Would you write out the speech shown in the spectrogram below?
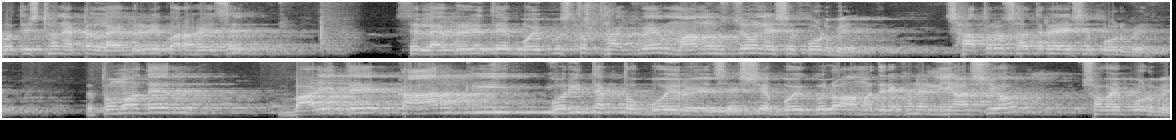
প্রতিষ্ঠানে একটা লাইব্রেরি করা হয়েছে। সে লাইব্রেরিতে বই পুস্তক থাকবে, মানুষজন এসে পড়বে, ছাত্রছাত্রীরা এসে পড়বে। তো তোমাদের বাড়িতে কার কি পরিত্যক্ত বই রয়েছে, সে বইগুলো আমাদের এখানে নিয়ে আসিও, সবাই পড়বে।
